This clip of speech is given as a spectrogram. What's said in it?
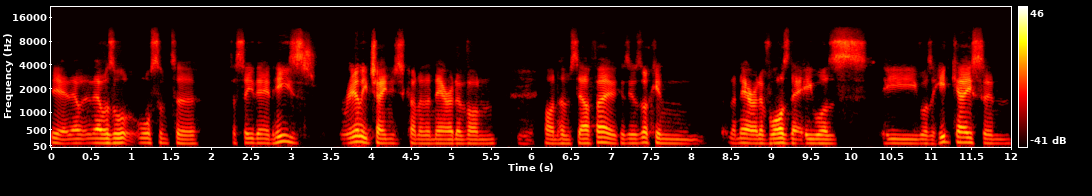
yeah, that, that was aw- awesome to to see there, and he's really changed kind of the narrative on Yeah. on himself, eh? Because he was looking. The narrative was that he was he was a head case and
